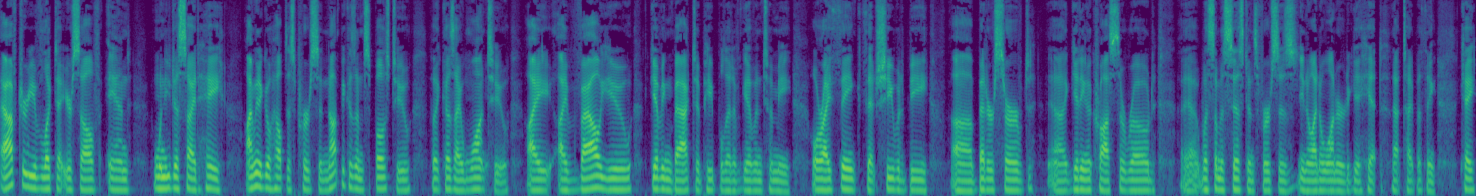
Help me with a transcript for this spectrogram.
after you've looked at yourself and when you decide, hey, I'm going to go help this person not because I'm supposed to, but because I want to. I I value giving back to people that have given to me, or I think that she would be uh, better served uh, getting across the road uh, with some assistance versus you know I don't want her to get hit that type of thing. Okay,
